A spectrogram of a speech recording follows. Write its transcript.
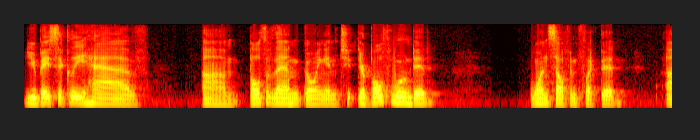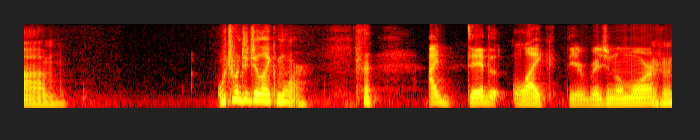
You basically have um, both of them going into. They're both wounded. One self inflicted. Um, which one did you like more? I did like the original more Mm-hmm.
